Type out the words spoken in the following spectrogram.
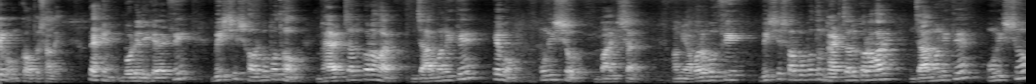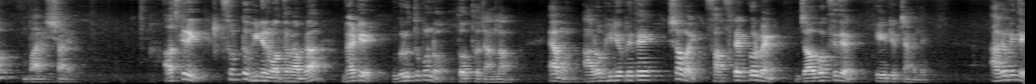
এবং কত সালে? দেখেন, বোর্ডে লিখে রাখছি, বিশ্বে সর্বপ্রথম ভ্যাট চালু করা হয় জার্মানিতে এবং উনিশশো বাইশ সালে। আমি আবারও বলছি, বিশ্বে সর্বপ্রথম ভ্যাট চালু করা হয় জার্মানিতে উনিশশো বাইশ সালে। আজকের এই ছোট্ট ভিডিওর মাধ্যমে আমরা ভ্যাটের গুরুত্বপূর্ণ তথ্য জানলাম। এমন আরও ভিডিও পেতে সবাই সাবস্ক্রাইব করবেন জব অক্সিজেন ইউটিউব চ্যানেলে। আগামীতে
